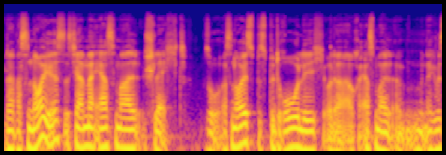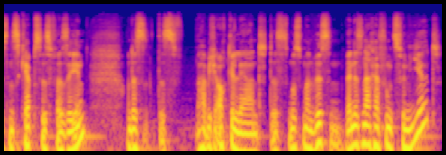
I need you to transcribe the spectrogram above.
oder was Neues ist ja immer erstmal schlecht. So, was Neues ist bedrohlich oder auch erstmal ähm, mit einer gewissen Skepsis versehen. Und das, das habe ich auch gelernt. Das muss man wissen. Wenn es nachher funktioniert,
